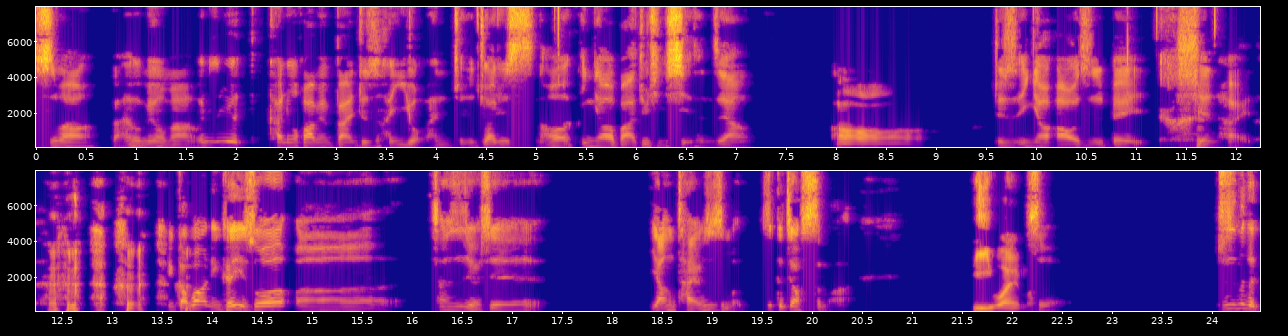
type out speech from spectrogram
是吗？本来会没有吗？因为看那个画面本来就是很有，很就是就要去死，然后硬要把剧情写成这样，哦，就是硬要凹是被陷害的。你搞不好你可以说，呃，像是有些阳台是什么，这个叫什么啊、意外吗，是，就是那个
